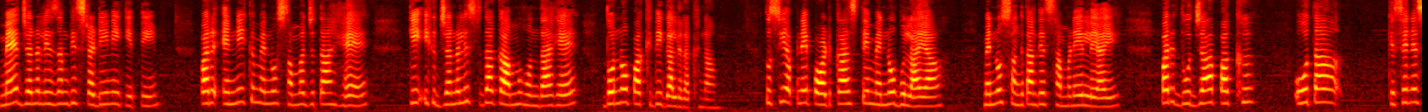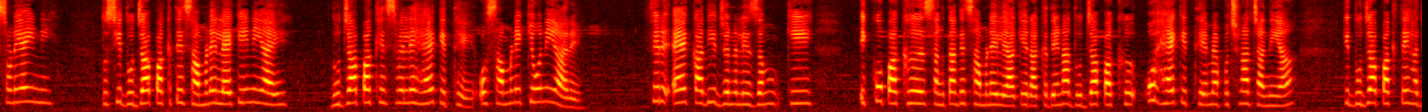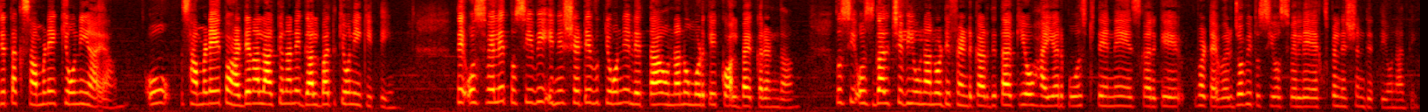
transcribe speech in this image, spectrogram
ਮੈਂ ਜਰਨਲਿਜ਼ਮ ਦੀ ਸਟੱਡੀ ਨਹੀਂ ਕੀਤੀ, ਪਰ ਇੰਨੀ ਕੁ ਮੈਨੂੰ ਸਮਝ ਤਾਂ ਹੈ ਕਿ ਇੱਕ ਜਰਨਲਿਸਟ ਦਾ ਕੰਮ ਹੁੰਦਾ ਹੈ ਦੋਨੋਂ ਪੱਖ ਦੀ ਗੱਲ ਰੱਖਣਾ। ਤੁਸੀਂ ਆਪਣੇ ਪੋਡਕਾਸਟ ਤੇ ਮੈਨੂੰ ਬੁਲਾਇਆ, ਮੈਨੂੰ ਸੰਗਤਾਂ ਦੇ ਸਾਹਮਣੇ ਲਿਆਏ, ਪਰ ਦੂਜਾ ਪੱਖ ਉਹ ਤਾਂ ਕਿਸੇ ਨੇ ਸੁਣਿਆ ਹੀ ਨਹੀਂ। ਤੁਸੀਂ ਦੂਜਾ ਪੱਖ ਤੇ ਸਾਹਮਣੇ ਲੈ ਕੇ ਹੀ ਨਹੀਂ ਆਏ। ਦੂਜਾ ਪੱਖ ਇਸ ਵੇਲੇ ਹੈ ਕਿੱਥੇ? ਉਹ ਸਾਹਮਣੇ ਕਿਉਂ ਨਹੀਂ ਆ ਰਹੇ? ਫਿਰ ਇਹ ਕਾਦੀ ਜਰਨਲਿਜ਼ਮ ਕਿ ਇੱਕੋ ਪੱਖ ਸੰਗਤਾਂ ਦੇ ਸਾਹਮਣੇ ਲਿਆ ਕੇ ਰੱਖ ਦੇਣਾ, ਦੂਜਾ ਪੱਖ ਉਹ ਹੈ ਕਿੱਥੇ? ਮੈਂ ਪੁੱਛਣਾ ਚਾਹੁੰਦੀ ਆ ਕਿ ਦੂਜਾ ਪੱਖ ਤੇ ਹਜੇ ਤੱਕ ਸਾਹਮਣੇ ਕਿਉਂ ਨਹੀਂ ਆਇਆ? ਉਹ ਸਾਹਮਣੇ ਤੁਹਾਡੇ ਨਾਲ ਆ ਕੇ ਉਹਨਾਂ ਨੇ ਗੱਲਬਾਤ ਕਿਉਂ ਨਹੀਂ ਕੀਤੀ? ਤੇ ਉਸ ਵੇਲੇ ਤੁਸੀਂ ਵੀ ਇਨੀਸ਼ੀਏਟਿਵ ਕਿਉਂ ਨਹੀਂ ਲਿੱਤਾ ਉਹਨਾਂ ਨੂੰ ਮੁੜ ਕੇ ਕਾਲ ਬੈਕ ਕਰਨ ਦਾ? ਤੁਸੀਂ ਉਸ ਗੱਲ 'ਚ ਵੀ ਉਹਨਾਂ ਨੂੰ ਡਿਫੈਂਡ ਕਰ ਦਿੱਤਾ ਕਿ ਉਹ ਹਾਇਰ ਪੋਸਟ ਤੇ ਨੇ, ਇਸ ਕਰਕੇ ਵਟਐਵਰ ਜੋ ਵੀ ਤੁਸੀਂ ਉਸ ਵੇਲੇ ਐਕਸਪਲੇਨੇਸ਼ਨ ਦਿੱਤੀ ਉਹਨਾਂ ਦੀ।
